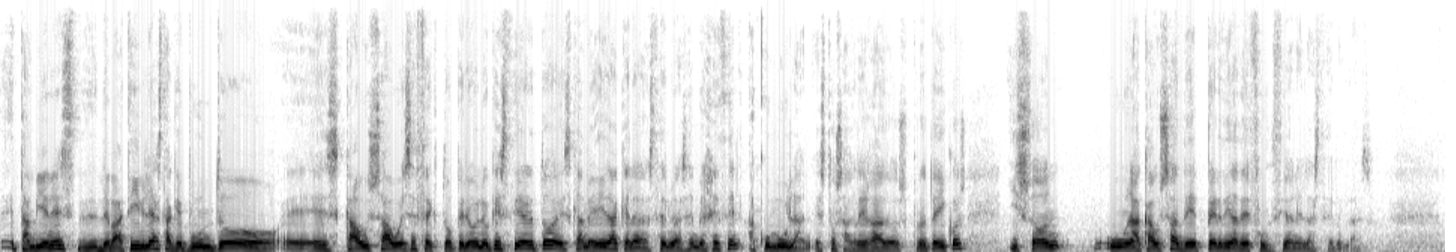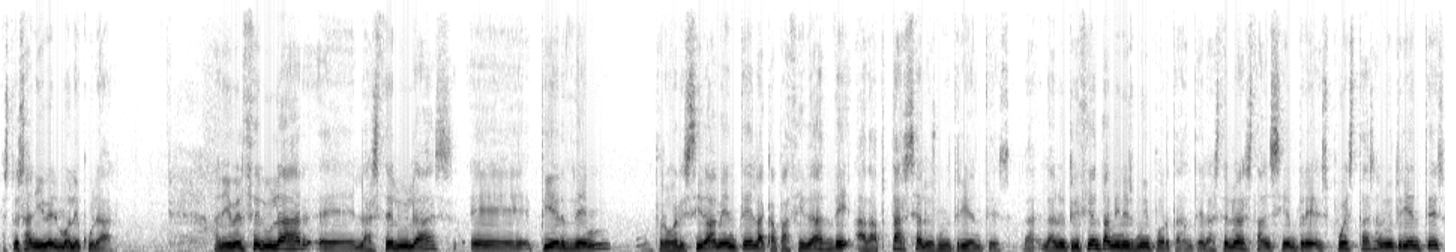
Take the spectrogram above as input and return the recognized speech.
Eh, también es debatible hasta qué punto eh, es causa o es efecto, pero lo que es cierto es que a medida que las células envejecen, acumulan estos agregados proteicos y son una causa de pérdida de función en las células. Esto es a nivel molecular. A nivel celular, eh, las células eh, pierden progresivamente la capacidad de adaptarse a los nutrientes. La, nutrición también es muy importante. Las células están siempre expuestas a nutrientes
